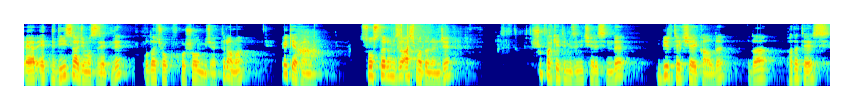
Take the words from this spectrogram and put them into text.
eğer etli değilse acımasız etli. O da çok hoş olmayacaktır ama. Peki efendim. Soslarımızı açmadan önce şu paketimizin içerisinde bir tek şey kaldı. Bu da patates.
